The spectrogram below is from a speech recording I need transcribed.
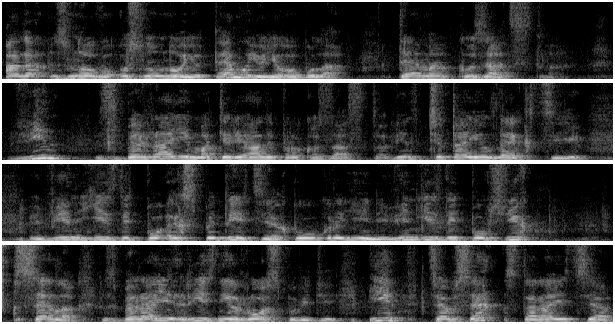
але знову основною темою його була тема козацтва. Він збирає матеріали про козацтво, він читає лекції, він їздить по експедиціях по Україні, він їздить по всіх селах, збирає різні розповіді. І це все старається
